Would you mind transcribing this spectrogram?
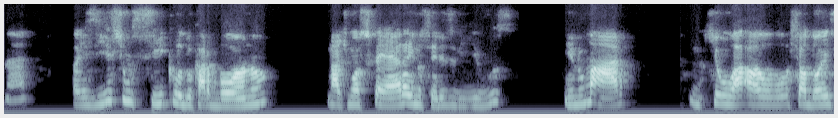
né? Existe um ciclo do carbono na atmosfera e nos seres vivos e no mar, em que o, o CO2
